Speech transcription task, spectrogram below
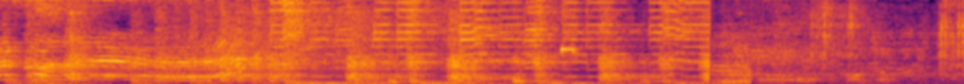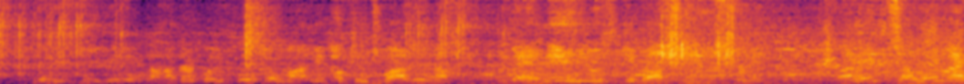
ऐसा है मेरी बीवी ने कहा था कोई फोटो मांगी तो खिंचवा लेना मैंने ही उसकी बात नहीं सुनी अरे चलो ना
